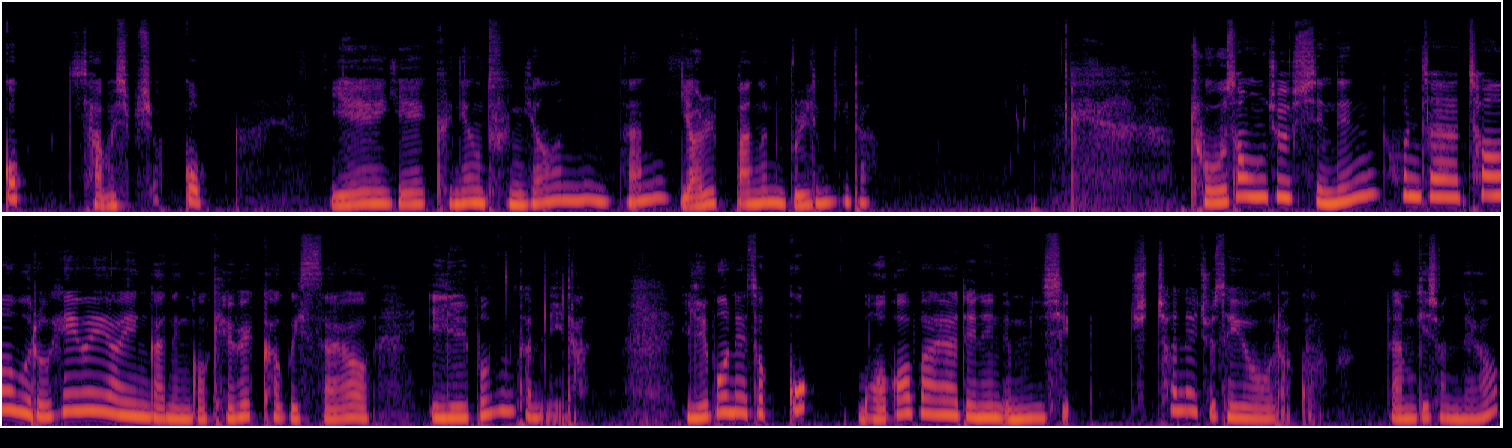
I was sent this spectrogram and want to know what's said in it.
꼭 잡으십시오. 꼭. 예, 예, 그냥 두면 한 10방은 물립니다. 조성주 씨는 혼자 처음으로 해외여행 가는 거 계획하고 있어요. 일본 갑니다. 일본에서 꼭 먹어봐야 되는 음식 추천해 주세요 라고 남기셨네요.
